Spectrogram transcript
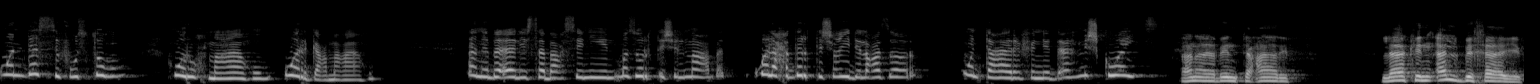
واندس في وسطهم وأروح معاهم وارجع معاهم. أنا بقالي سبع سنين ما زرتش المعبد ولا حضرتش عيد العذارى وأنت عارف إن ده مش كويس. أنا يا بنت عارف لكن قلبي خايف.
